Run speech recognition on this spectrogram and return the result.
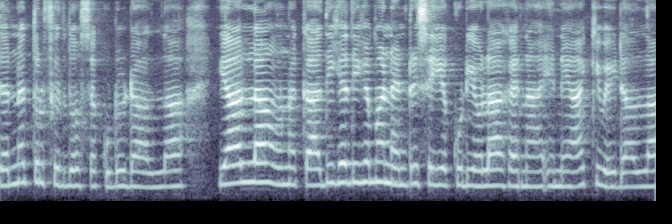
ஜன்னத்துல் ஃபிர்தோஸை குடுடா அல்லா யாழ்லா உனக்கு அதிக அதிகமாக நன்றி செய்யக்கூடியவளாக நான் என்னை ஆக்கி வைடா அல்லா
